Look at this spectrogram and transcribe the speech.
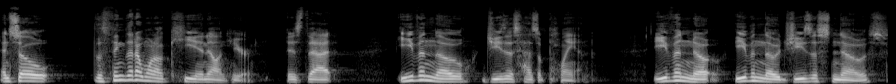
And so the thing that I want to key in on here is that even though Jesus has a plan, even though, even though Jesus knows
